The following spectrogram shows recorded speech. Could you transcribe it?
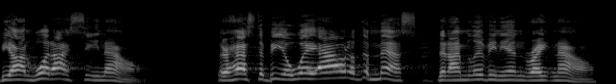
beyond what I see now. There has to be a way out of the mess that I'm living in right now.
